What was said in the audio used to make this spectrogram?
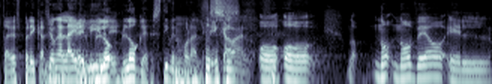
tal vez predicación al aire El libre. blo- blogger Steven Morales. Sí, cabal. O, o no, no, no veo el,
